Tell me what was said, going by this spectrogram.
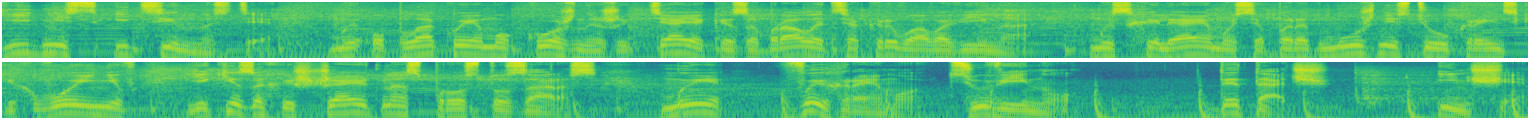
гідність і цінності. Ми оплакуємо кожне життя, яке забрала ця кривава війна. Ми схиляємося перед мужністю українських воїнів, які захищають нас просто зараз. Ми виграємо цю війну. Детач. Інші.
